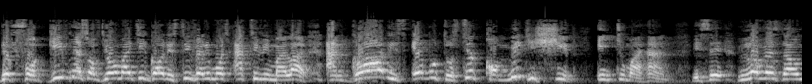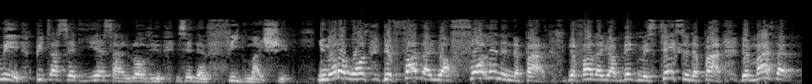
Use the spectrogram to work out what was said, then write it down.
The forgiveness of the Almighty God is still very much active in my life. And God is able to still commit his sheep into my hand. He said, Lovest thou me? Peter said, Yes, I love you. He said, Then feed my sheep. In other words, the fact that you have fallen in the past, the fact that you have made mistakes in the past, the master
